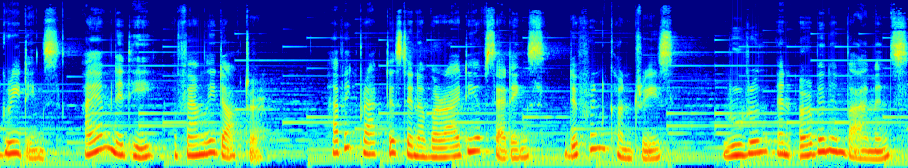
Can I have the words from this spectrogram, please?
Greetings, I am Nidhi, a family doctor. Having practiced in a variety of settings, different countries, rural and urban environments,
